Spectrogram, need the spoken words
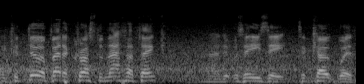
He could do a better cross than that, I think. And it was easy to cope with.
